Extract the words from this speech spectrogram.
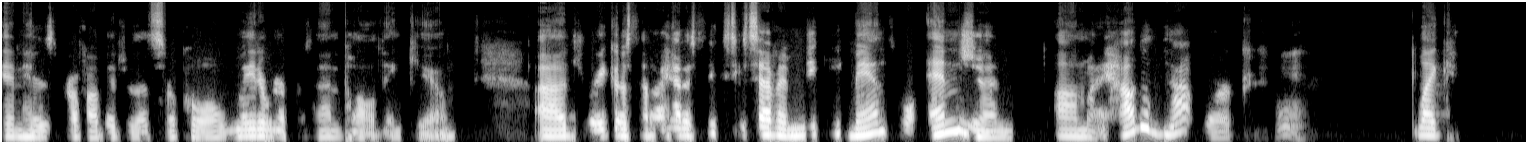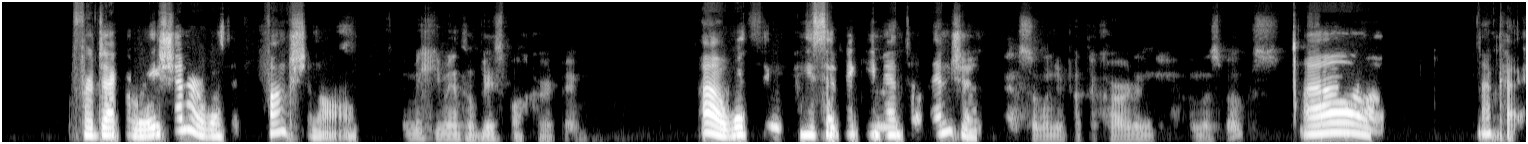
in his profile picture. That's so cool. Way to represent, Paul. Thank you. Uh, Draco said, I had a 67 Mickey Mantle engine on my. How did that work? Hmm. Like for decoration or was it functional? Mickey Mantle baseball card, babe. Oh, what's the, he said Mickey Mantle engine. Yeah, so when you put the card in, in the spokes, Oh, okay.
